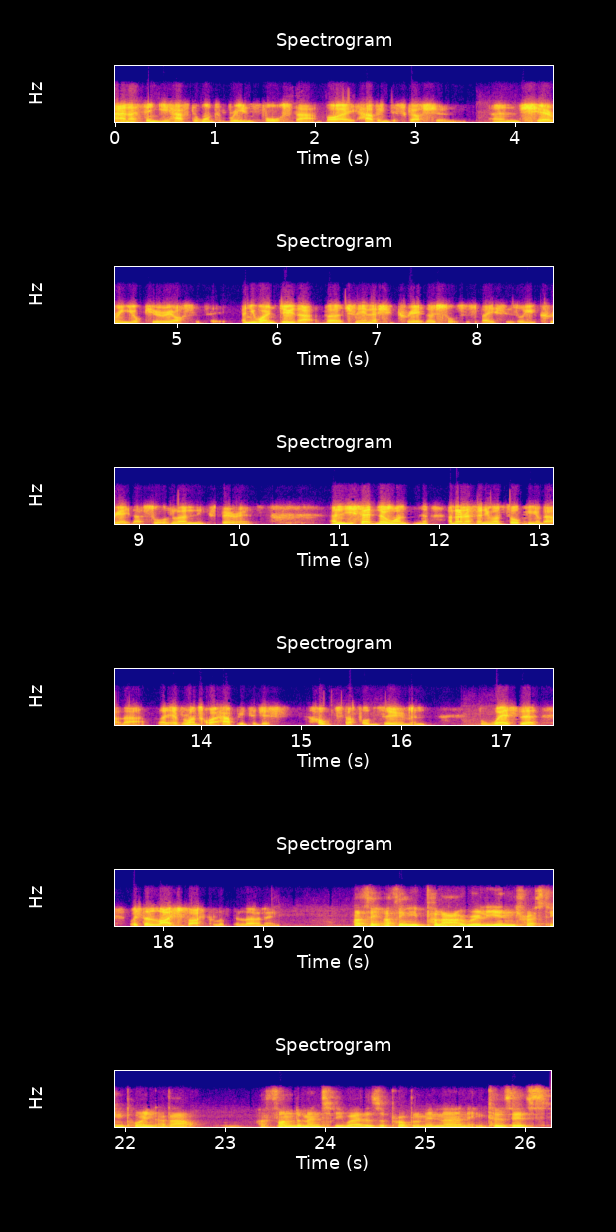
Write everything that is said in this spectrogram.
And I think you have to want to reinforce that by having discussion and sharing your curiosity. And you won't do that virtually unless you create those sorts of spaces or you create that sort of learning experience. And you said no one, I don't know if anyone's talking about that. Like everyone's quite happy to just hold stuff on Zoom. And but where's the where's the life cycle of the learning? I think I think you pull out a really interesting point about uh, fundamentally where there's a problem in learning because it's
